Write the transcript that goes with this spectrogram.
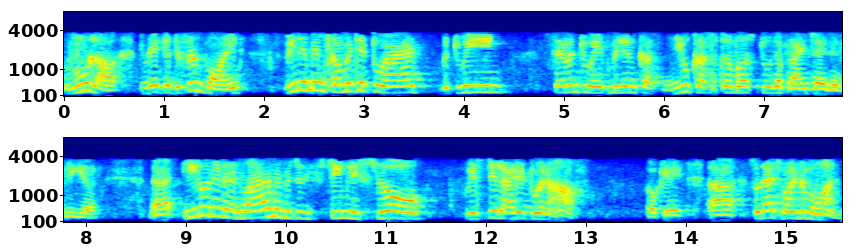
rule out, make a different point. We remain committed to add between 7 to 8 million new customers to the franchise every year. Uh, even in an environment which is extremely slow, we still added two and a half. Okay, uh, so that's point number one.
